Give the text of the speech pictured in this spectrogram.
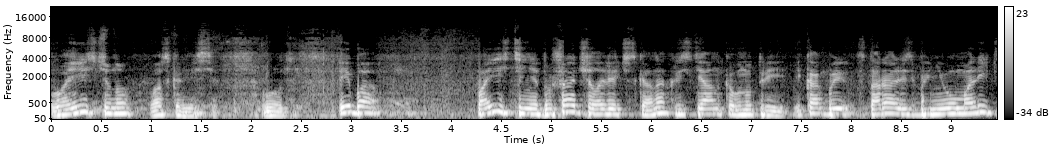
воистину воскресе. Вот. Ибо поистине душа человеческая, она христианка внутри. И как бы старались бы не умолить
